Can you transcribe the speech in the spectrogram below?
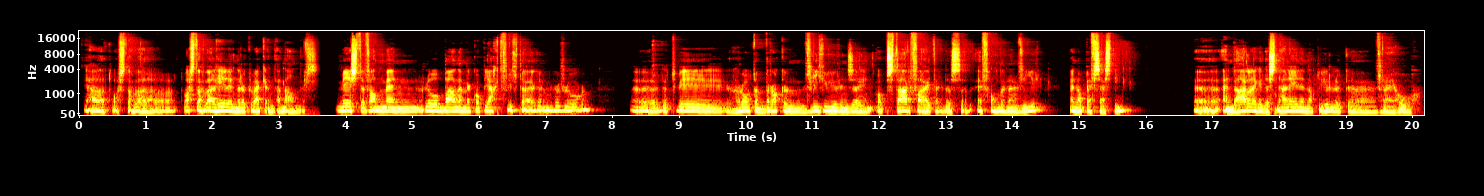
ja, het was, toch wel, het was toch wel heel indrukwekkend en anders. De meeste van mijn loopbaan heb ik op jachtvliegtuigen gevlogen. de twee grote brokken vlieguren zijn op Starfighter, dus F-104, en op F-16. Uh, en daar liggen de snelheden natuurlijk uh, vrij hoog.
